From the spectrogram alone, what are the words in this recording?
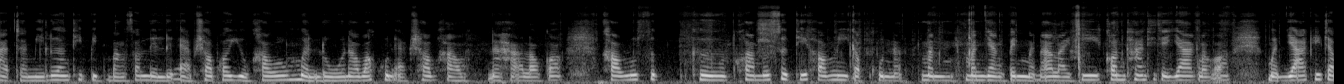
อาจจะมีเรื่องที่ปิดบังซ่อนเร้นหรือแอบชอบเขาอยู่เขาเหมือนรู้นะว่าคุณแอบชอบเขานะคะแล้วก็เขารู้สึกคือความรู้สึกที่เขามีกับคุณอะมันมันยังเป็นเหมือนอะไรที่ค่อนข้างที่จะยากแล้วก็เหมือนยากที่จะ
